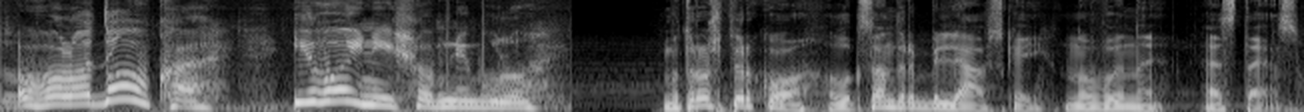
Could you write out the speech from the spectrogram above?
голодовка і війни, щоб не було. Дмитро Шпірко, Олександр Білявський. Новини СТС.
